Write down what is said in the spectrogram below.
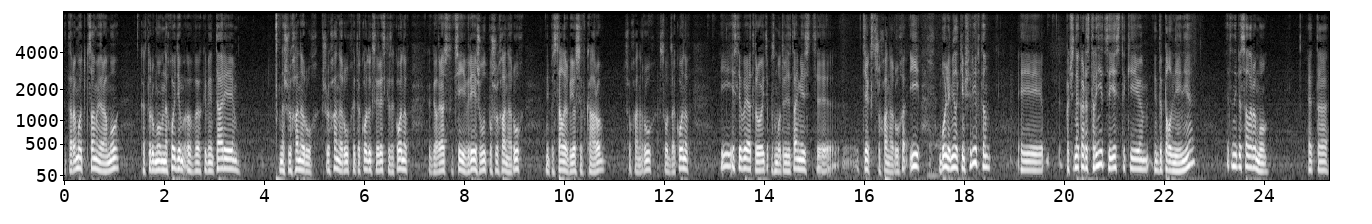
это Рамо, тот самый Рамо, который мы находим в комментарии на Шульхана Рух. Шульхана Рух – это кодекс еврейских законов, как говорят, что все евреи живут по Шульхана Рух. Написал Раби Йосиф Каро, Шульхана Рух, свод законов – и если вы откроете, посмотрите, там есть э, текст Шухана Руха. И более мелким шрифтом, э, почти на каждой странице есть такие дополнения. Это написал Рамо. Это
